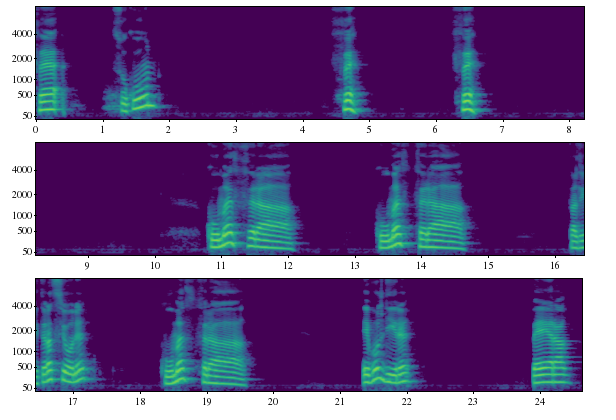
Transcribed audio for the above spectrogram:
ف سكون ف ف كمثرى كمثرى Traslitterazione Kumethra e vuol dire pera.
